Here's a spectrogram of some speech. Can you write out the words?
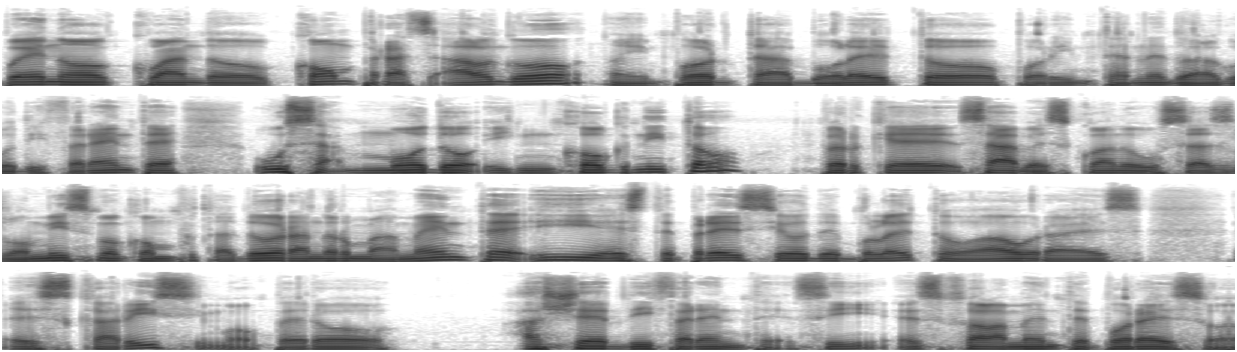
Bueno, cuando compras algo, no importa boleto por internet o algo diferente, usa modo incógnito porque sabes, cuando usas lo mismo computadora normalmente y este precio de boleto ahora es, es carísimo, pero ayer diferente, ¿sí? Es solamente por eso.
